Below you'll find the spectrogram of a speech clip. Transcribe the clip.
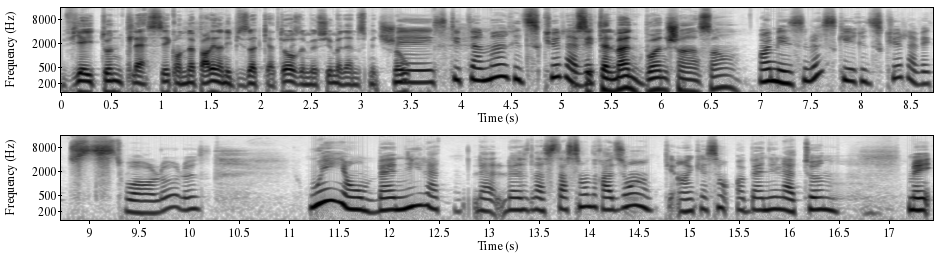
vieille tune classique. On en a parlé dans l'épisode 14 de Monsieur et Madame Smith Show. Mais ce qui est tellement ridicule Mais C'est avec. tellement une bonne chanson. Oui, mais là, ce qui est ridicule avec toute cette histoire-là, là, oui, ils ont banni la, la, la- la station de radio en, en question, a banni la toune. Mais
